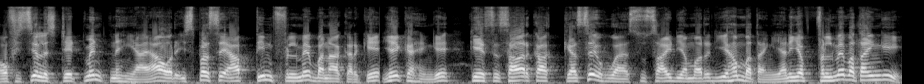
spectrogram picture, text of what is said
ऑफिशियल स्टेटमेंट नहीं आया और इस पर से आप तीन फ़िल्में बना करके ये कहेंगे कि एस का कैसे हुआ है? सुसाइड या मर्डर, ये हम बताएँगे। यानी अब फ़िल्में बताएँगी।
